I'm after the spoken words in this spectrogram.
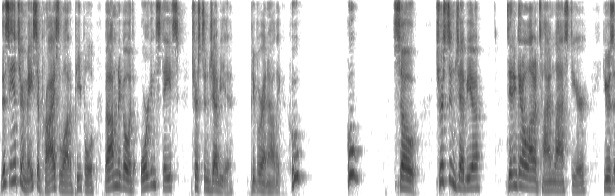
this answer may surprise a lot of people, but I'm going to go with Oregon State's Tristan Gebbia. People right now like, who? Who? So Tristan Gebbia didn't get a lot of time last year. He was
